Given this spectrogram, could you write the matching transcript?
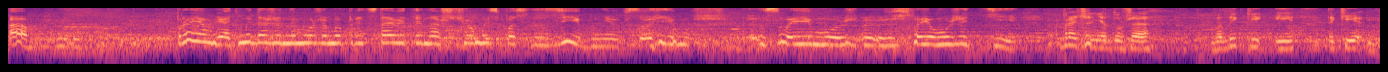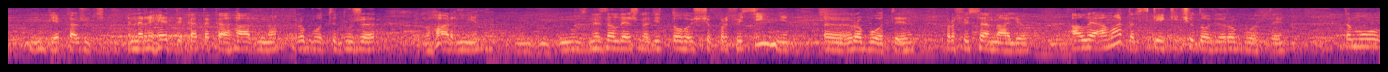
а проявляти. Ми навіть не можемо представити, на що ми спосібні в своєму, своєму, своєму житті. Враження дуже великі і такі, як кажуть, енергетика така гарна, роботи дуже гарні. Ну, незалежно від того, що професійні е, роботи професіоналів, але аматорські, які чудові роботи. Тому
